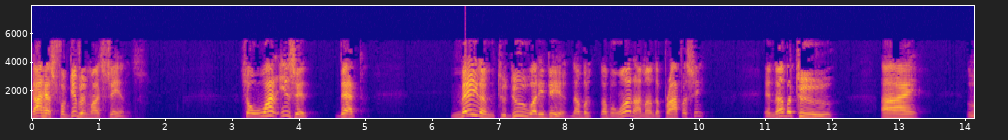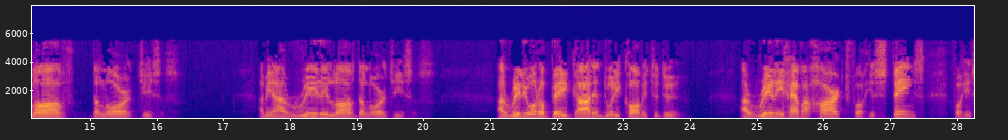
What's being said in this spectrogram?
God has forgiven my sins. So what is it that made him to do what he did. Number, number one, I'm under prophecy. And number two, I love the Lord Jesus. I mean, I really love the Lord Jesus. I really want to obey God and do what He called me to do. I really have a heart for His things, for His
